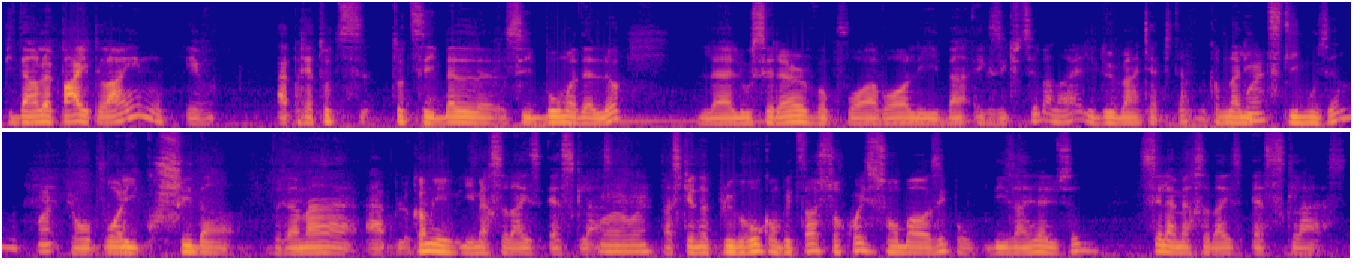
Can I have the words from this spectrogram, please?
Puis dans le pipeline, et après toutes, toutes ces belles, ces beaux modèles-là, la Lucid Air va pouvoir avoir les bancs exécutifs en arrière, les deux bancs capitaines, comme dans les Ouais. petites limousines. Ouais. Puis on va pouvoir les coucher dans vraiment à comme les, les Mercedes S-Class. Ouais. Parce que notre plus gros compétiteur, sur quoi ils se sont basés pour designer la Lucide, c'est la Mercedes S-Class.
